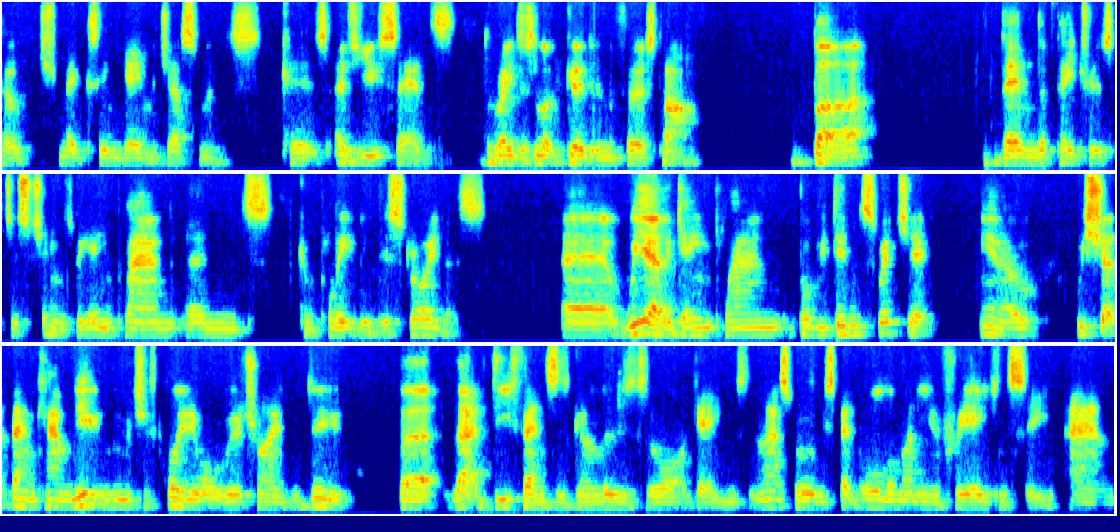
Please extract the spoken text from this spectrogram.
coach makes in-game adjustments because, as you said, the Raiders looked good in the first half, but then the Patriots just changed the game plan and completely destroyed us. Uh, we had a game plan, but we didn't switch it. You know, we shut down Cam Newton, which is clearly what we were trying to do. But that defense is going to lose us a lot of games. And that's where we spent all the money in free agency. And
